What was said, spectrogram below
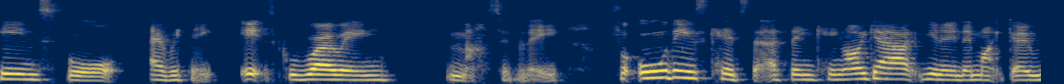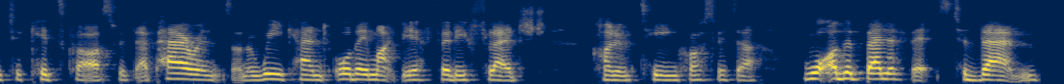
team sport, everything, it's growing massively. For all these kids that are thinking, oh, yeah, you know, they might go to kids' class with their parents on a weekend, or they might be a fully fledged kind of teen CrossFitter what are the benefits to them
